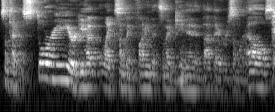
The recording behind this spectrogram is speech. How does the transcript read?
some type of story, or do you have like something funny that somebody came in and thought they were somewhere else? Or,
